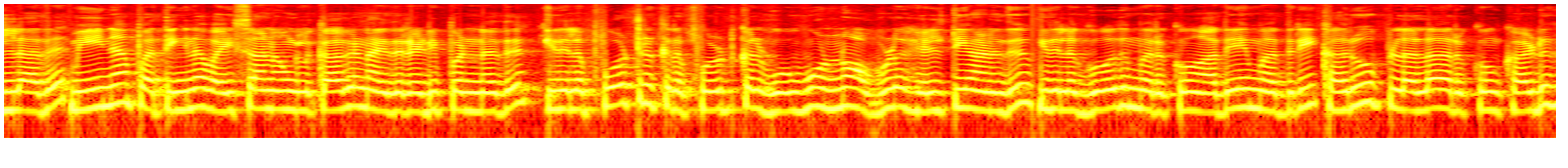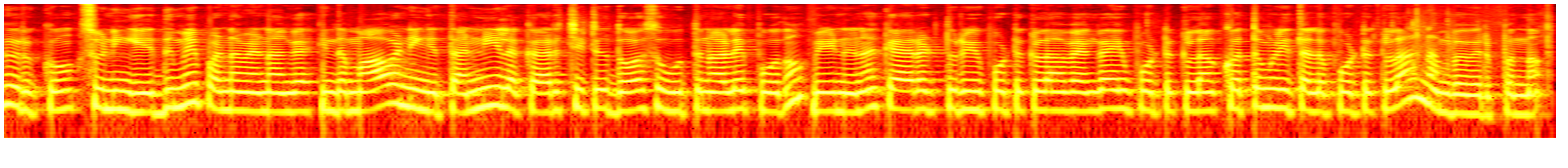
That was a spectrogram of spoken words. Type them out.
இல்லாத மெயினா பாத்தீங்கன்னா வயசானவங்களுக்காக நான் இதை ரெடி பண்ணது. இதுல போட்டிருக்கிற பொருட்கள் ஒவ்வொன்றும் அவ்வளோ ஹெல்த்தியானது இதுல கோதுமை இருக்கும் அதே மாதிரி கருவேப்பிலலாம் இருக்கும் கடுகு இருக்கும். ஸோ நீங்க எதுவுமே பண்ண வேணாங்க. இந்த மாவை நீங்க தண்ணியில கரைச்சிட்டு தோசை ஊற்றினாலே போதும். வேணும்னா கேரட் துருவி போட்டுக்கலாம் வெங்காயம் போட்டுக்கலாம் கொத்தமல்லி தழை போட்டுக்கலாம் நம்ம விருப்பம் தான்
